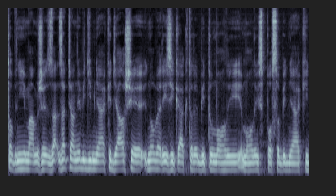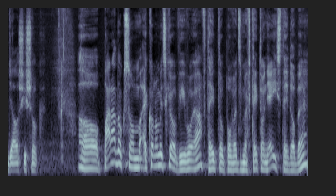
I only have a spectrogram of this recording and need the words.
to vnímam, že zatiaľ nevidím nejaké ďalšie nové rizika, ktoré by tu mohli, mohli spôsobiť nejaký ďalší šok. Paradoxom ekonomického vývoja v tejto, povedzme, v tejto neistej dobe,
